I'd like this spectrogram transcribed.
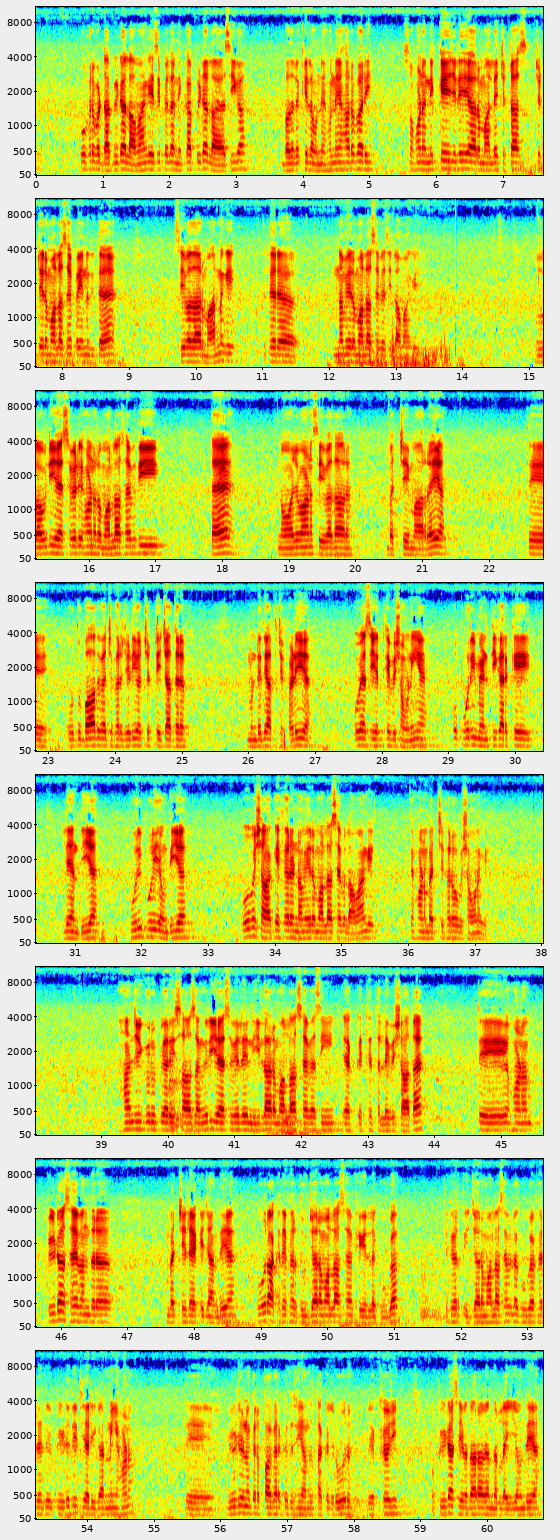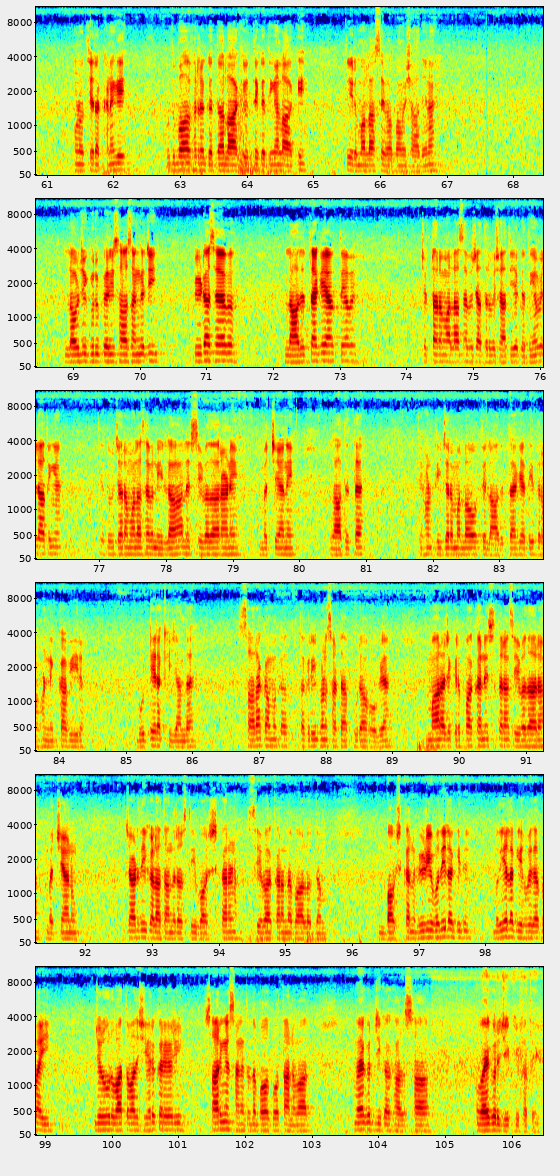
ਉਹ ਫਿਰ ਵੱਡਾ ਪੀੜਾ ਲਾਵਾਂਗੇ। ਅਸੀਂ ਪਹਿਲਾਂ ਨਿੱਕਾ ਪੀੜਾ ਲਾਇਆ ਸੀਗਾ। ਬਦਲ ਕੇ ਲਾਉਨੇ ਹੁੰਨੇ ਹਰ ਵਾਰੀ। ਸੋ ਹੁਣ ਨਿੱਕੇ ਜਿਹੜੇ ਆ ਰਮਾਲੇ ਚਿੱਟਾ, ਚਿੱਟੇ ਰਮਾਲਾ ਸਾਹਿਬ ਇਹਨਾਂ ਦੀ ਤਹਿ ਸੇਵਾਦਾਰ ਮਾਰਨਗੇ ਤੇ ਫਿਰ ਨਵੇਂ ਰਮਾਲਾ ਸਾਹਿਬ ਅਸੀਂ ਲਾਵਾਂਗੇ ਜੀ। ਲਓ ਜੀ, ਇਸ ਵੇਲੇ ਹੁਣ ਰਮਾਲਾ ਸਾਹਿਬ ਦੀ ਤਹਿ ਨੌਜਵਾਨ ਸੇਵਾਦਾਰ ਬੱਚੇ ਮਾਰ ਰਹੇ ਆ। ਤੇ ਉਸ ਤੋਂ ਬਾਅਦ ਵਿੱਚ ਫਿਰ ਜਿਹੜੀ ਉਹ ਚਿੱਟੀ ਚਾਦਰ ਮੁੰਡੇ ਦੇ ਹੱਥ 'ਚ ਫੜੀ ਆ, ਉਹ ਅਸੀਂ ਇੱਥੇ ਵਿਛਾਉਣੀ ਆ। ਉਹ ਪੂਰੀ ਮਿਹਨਤੀ ਕਰਕੇ ਲਿਆਂਦੀ ਆ, ਪੂਰੀ ਪੂਰੀ ਆਉਂਦੀ ਆ। ਉਹ ਵਿਛਾ ਕੇ ਫਿਰ ਨਵੇਂ ਰਮਾਲਾ ਸਾਹਿਬ ਲਾਵਾਂਗੇ ਤੇ ਹੁਣ ਬੱਚੇ ਫਿਰ ਉਹ ਵਿਛਾਉਣਗੇ। ਹਾਂਜੀ ਗੁਰੂ ਪਿਆਰੀ ਸਾਧ ਸੰਗਤ ਜੀ, ਇਸ ਵੇਲੇ ਨੀਲਾ ਰਮਾਲਾ ਸਾਹਿਬ ਅਸੀਂ ਇੱਕ ਇੱਥੇ ਥੱਲੇ ਵਿਛਾਤਾ ਹੈ ਤੇ ਹੁਣ ਪੀੜਾ ਸਾਹਿਬ ਅੰਦਰ ਬੱਚੇ ਲੈ ਕੇ ਜਾਂਦੇ ਆ। ਉਹ ਰੱਖਦੇ ਫਿਰ ਦੂਜਾ ਰਮਾਲਾ ਸਾਹਿਬ, ਫੇਰ ਲੱਗੂਗਾ। ਤੇ ਫਿਰ ਤੀਜਾ ਰਮਾਲਾ ਸਾਹਿਬ ਲੱਗੂਗਾ, ਫਿਰ ਇਹਦੀ ਪੀੜ ਦੀ ਤਿਆਰੀ ਕਰਨੀ ਹੈ ਹੁਣ। ਤੇ ਵੀਡੀਓ ਨੂੰ ਕਿਰਪਾ ਕਰਕੇ ਤੁਸੀਂ ਅੰਤ ਤੱਕ ਜਰੂਰ ਵੇਖਿਓ ਜੀ। ਉਹ ਪੀੜਾ ਸੇਵਾਦਾਰਾਂ ਦੇ ਅੰਦਰ ਲਈ ਆਉਂਦੇ ਆ, ਹੁਣ ਉੱਥੇ ਰੱਖਣਗੇ। ਉਸ ਤੋਂ ਬਾਅਦ ਫਿਰ ਗੱਦਾ ਲਾ ਕੇ, ਉੱਤੇ ਗੱਦੀਆਂ ਲਾ ਕੇ ਤੇ ਰਮਾਲਾ ਸਾਹਿਬ ਆਪਾਂ ਵਿਛਾ ਦੇਣਾ। ਲਓ ਜੀ, ਗੁਰੂ ਪਿਆਰੀ ਸਾਧ ਸੰਗਤ ਜੀ, ਪੀੜਾ ਸਾਹਿਬ ਲਾ ਦਿੱਤਾ ਗਿਆ ਉੱਤੇ ਆਵੇ। ਚਿੱਟਾ ਰਮਾਲਾ ਸਾਹਿਬ ਚਾਦਰ ਵਿਛਾਤੀ ਹੈ ਗੱਦੀਆਂ ਵੀ ਲਾਤੀਆਂ। ਤੇ ਦੂਜਾ ਰਮਾਲਾ ਸਾਹਿਬ ਨੀਲਾ ਹਲੇ ਸੇਵਾਦਾਰਾਂ ਨੇ, ਬੱਚਿਆਂ ਨੇ ਲਾ ਦਿੱਤਾ। ਤੇ ਹੁਣ ਤੀਜਾ ਰਮਾਲਾ ਉਹ ਤੇ ਲਾ ਦਿੱਤਾ ਗਿਆ ਤੇ ਇਧਰ ਹੁਣ ਨਿੱਕਾ ਵੀਰ ਬੂਟੇ ਰੱਖੀ ਜਾਂਦਾ ਸਾਰਾ ਕੰਮ ਤਕਰੀਬਨ ਸਾਡਾ ਪੂਰਾ ਹੋ ਗਿਆ। ਮਹਾਰਾਜ ਕਿਰਪਾ ਕਰਨ ਇਸ ਤਰ੍ਹਾਂ ਸੇਵਾਦਾਰ ਬੱਚਿਆਂ ਨੂੰ। ਚੜ੍ਹਦੀ ਕਲਾ ਤੰਦਰੁਸਤੀ ਬਖਸ਼ ਕਰਨ, ਸੇਵਾ ਕਰਨ ਦਾ ਬਾਲ ਉਦਮ ਬਖਸ਼ ਕਰਨ। ਵੀਡੀਓ ਵਧੀਆ ਲੱਗੀ ਤੇ ਵਧੀਆ ਲੱਗੀ ਹੋਵੇ ਤਾਂ ਭਾਈ ਜਰੂਰ ਵੱਧ ਤੋਂ ਵੱਧ ਸ਼ੇਅਰ ਕਰਿਓ ਜੀ। ਸਾਰੀਆਂ ਸੰਗਤਾਂ ਦਾ ਬਹੁਤ ਬਹੁਤ ਧੰਨਵਾਦ। ਵਾਹਿਗੁਰੂ ਜੀ ਕਾ ਖਾਲਸਾ, ਵਾਹਿਗੁਰੂ ਜੀ ਕੀ ਫਤਿਹ।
